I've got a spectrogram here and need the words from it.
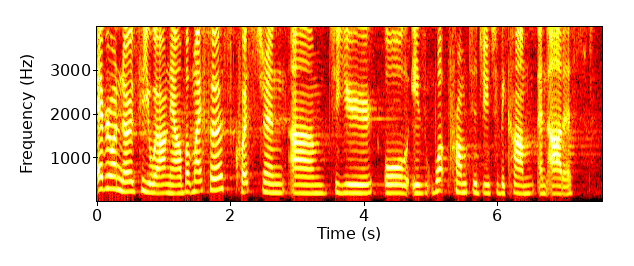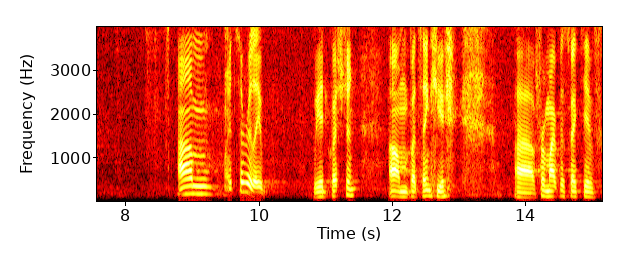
everyone knows who you are now, but my first question um, to you all is what prompted you to become an artist? Um, it's a really weird question, um, but thank you. Uh, from my perspective,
